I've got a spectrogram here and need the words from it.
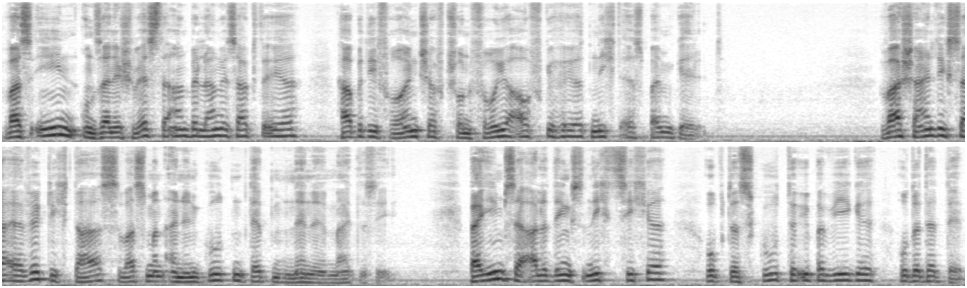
Was ihn und seine Schwester anbelange, sagte er, habe die Freundschaft schon früher aufgehört, nicht erst beim Geld. Wahrscheinlich sei er wirklich das, was man einen guten Deppen nenne, meinte sie. Bei ihm sei allerdings nicht sicher, ob das Gute überwiege oder der Depp.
